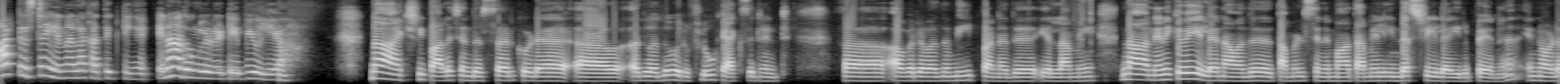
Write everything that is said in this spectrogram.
ஆர்டிஸ்டா என்னெல்லாம் கத்துக்கிட்டீங்க? ஏன்னா அது உங்களோட டெபியூ இல்லையா? நான் ஆக்சுவலி பாலச்சந்தர் சார் கூட அது வந்து ஒரு ஃப்ளூக் ஆக்சிடெண்ட் அவரை வந்து மீட் பண்ணது எல்லாமே. நான் நினைக்கவே இல்லை நான் வந்து தமிழ் சினிமா தமிழ் இண்டஸ்ட்ரியில் இருப்பேன்னு. என்னோட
